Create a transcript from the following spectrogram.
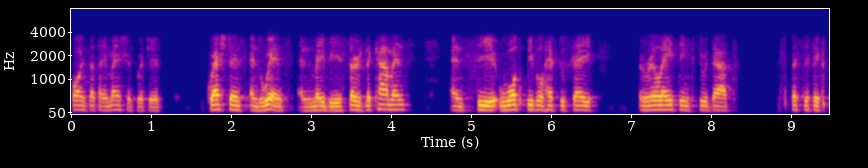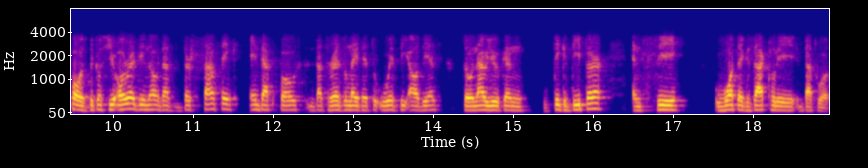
points that I mentioned, which is questions and wins, and maybe search the comments and see what people have to say relating to that specific post because you already know that there's something in that post that resonated with the audience. So now you can dig deeper and see what exactly that was.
